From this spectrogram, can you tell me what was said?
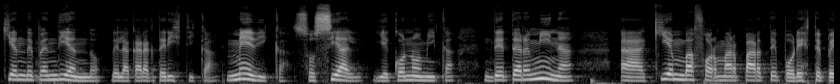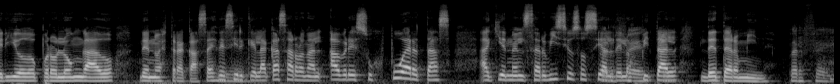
quien, dependiendo de la característica médica, social y económica, determina a quién va a formar parte por este periodo prolongado de nuestra casa. Es decir, que la Casa Ronald abre sus puertas a quien el servicio social del hospital determine. Perfecto.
